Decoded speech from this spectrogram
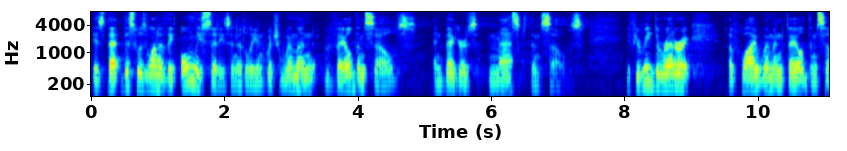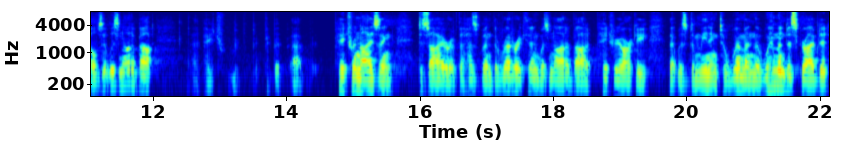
is that this was one of the only cities in Italy in which women veiled themselves and beggars masked themselves. If you read the rhetoric of why women veiled themselves, it was not about uh, patronizing desire of the husband. The rhetoric then was not about a patriarchy that was demeaning to women. The women described it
